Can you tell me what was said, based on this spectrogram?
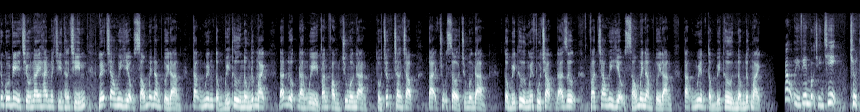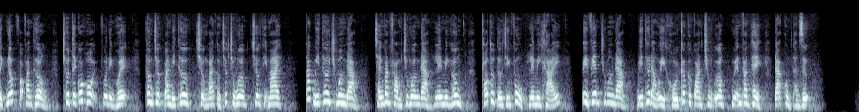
Thưa quý vị, chiều nay 29 tháng 9, lễ trao huy hiệu 60 năm tuổi Đảng tặng nguyên Tổng Bí thư Nông Đức Mạnh đã được Đảng ủy Văn phòng Trung ương Đảng tổ chức trang trọng tại trụ sở Trung ương Đảng. Tổng Bí thư Nguyễn Phú Trọng đã dự và trao huy hiệu 60 năm tuổi Đảng tặng nguyên Tổng Bí thư Nông Đức Mạnh. Các ủy viên Bộ Chính trị, Chủ tịch nước Võ Văn Thưởng, Chủ tịch Quốc hội Vương Đình Huệ, Thường trực Ban Bí thư, Trưởng ban Tổ chức Trung ương Trương Thị Mai, các Bí thư Trung ương Đảng, Tránh Văn phòng Trung ương Đảng Lê Minh Hưng, Phó Thủ tướng Chính phủ Lê Minh Khái, Ủy viên Trung ương Đảng, Bí thư Đảng ủy khối các cơ quan trung ương Nguyễn Văn Thể đã cùng tham dự.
